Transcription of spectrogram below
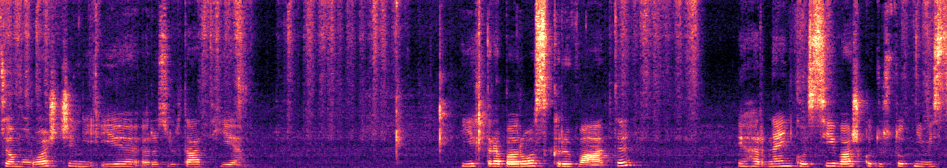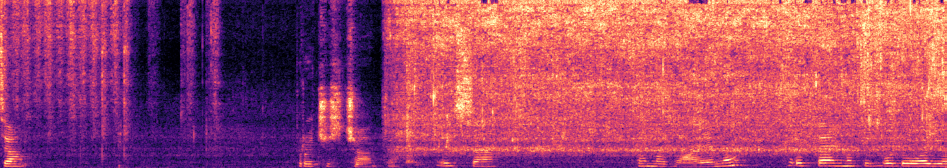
в цьому розчині і результат є. Їх треба розкривати і гарненько всі важкодоступні місця прочищати. І все. Помиваємо ретельно під водою.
